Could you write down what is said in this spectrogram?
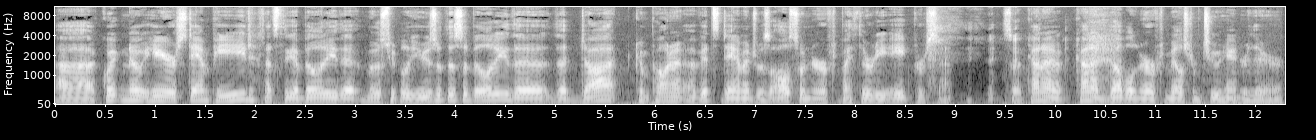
Uh, quick note here: Stampede. That's the ability that most people use with this ability. the The dot component of its damage was also nerfed by thirty eight percent. So kind of kind of double nerfed Maelstrom two hander there.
